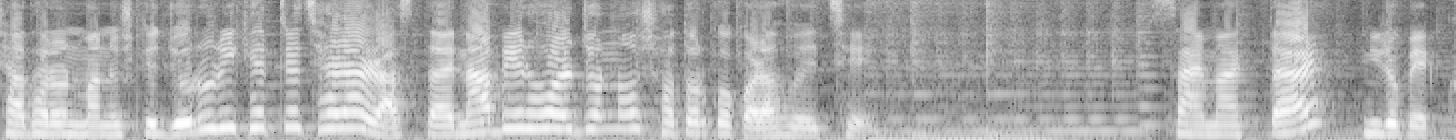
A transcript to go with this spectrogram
সাধারণ মানুষকে জরুরি ক্ষেত্রে ছাড়া রাস্তায় না বের হওয়ার জন্য সতর্ক করা হয়েছে। সাইমা আক্তার, নিরপেক্ষ।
